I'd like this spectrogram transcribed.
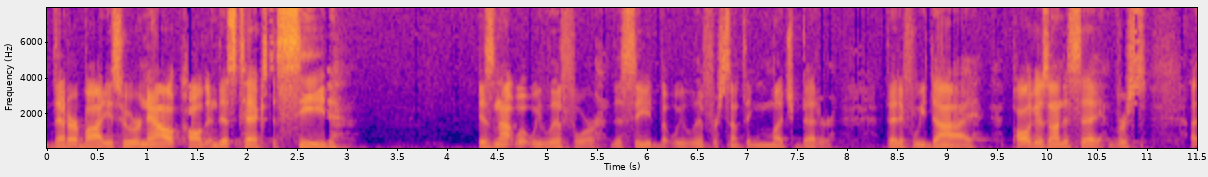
that our bodies, who are now called in this text a seed, is not what we live for, the seed, but we live for something much better. That if we die, Paul goes on to say, verse, uh,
